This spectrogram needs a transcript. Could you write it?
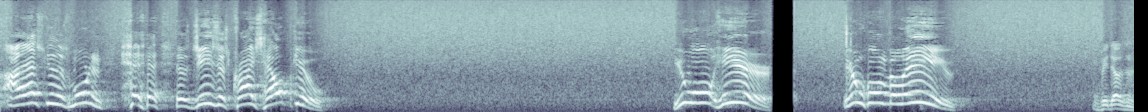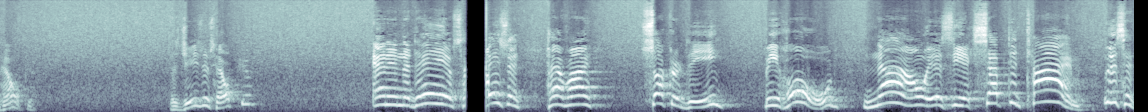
I ask you this morning, has Jesus Christ helped you? You won't hear. You won't believe if he doesn't help you. Does Jesus help you? And in the day of salvation have I succored thee. Behold, now is the accepted time. Listen,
